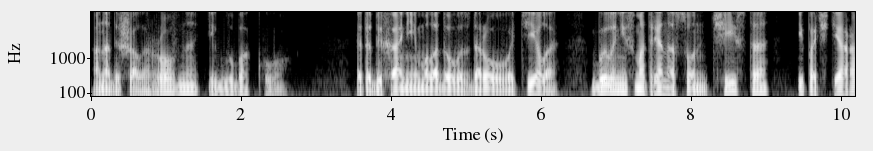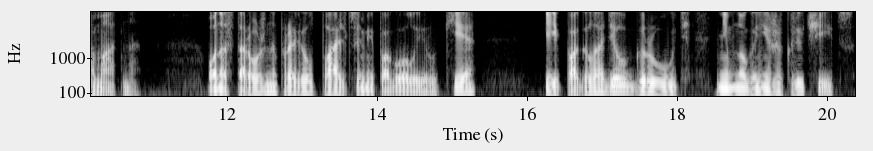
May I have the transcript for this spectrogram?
Она дышала ровно и глубоко. Это дыхание молодого здорового тела было, несмотря на сон, чисто и почти ароматно. Он осторожно провел пальцами по голой руке и погладил грудь немного ниже ключиц.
